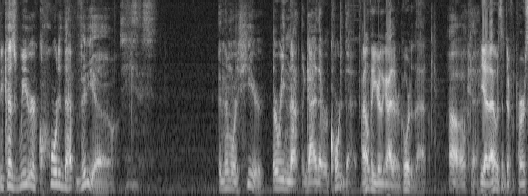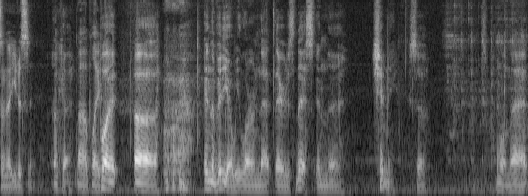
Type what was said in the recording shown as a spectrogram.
Because we recorded that video. Jesus. And then we're here. Are we not the guy that recorded that? I don't think you're the guy that recorded that. Oh, okay. Yeah, that was a different person that you just Okay. uh, played. But uh, in the video, we learned that there's this in the chimney. So let's pull on that.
